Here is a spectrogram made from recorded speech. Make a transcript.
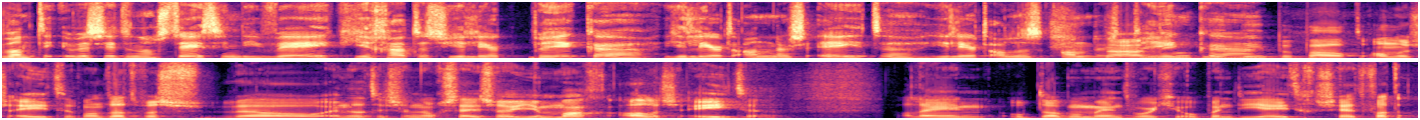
Want we zitten nog steeds in die week. Je gaat dus, je leert prikken, je leert anders eten, je leert alles anders Nou, niet, drinken. niet, niet bepaald anders eten. Want dat was wel, en dat is er nog steeds zo, je mag alles eten. Alleen op dat moment word je op een dieet gezet wat,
